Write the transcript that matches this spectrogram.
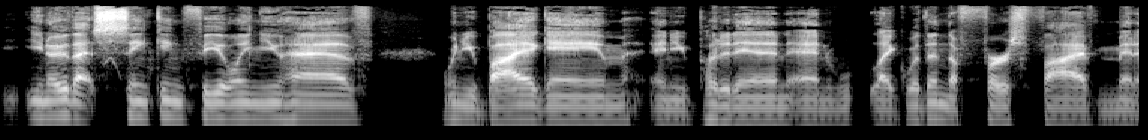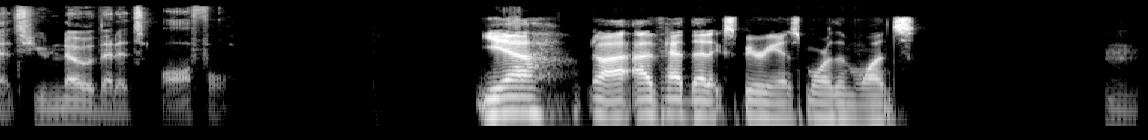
you know, that sinking feeling you have when you buy a game and you put it in, and like within the first five minutes, you know that it's awful. Yeah, no, I've had that experience more than once. Hmm.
